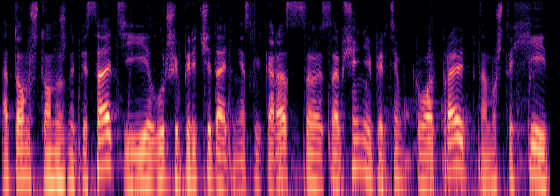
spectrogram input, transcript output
о том, что нужно писать, и лучше перечитать несколько раз сообщение перед тем, как его отправить, потому что хейт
